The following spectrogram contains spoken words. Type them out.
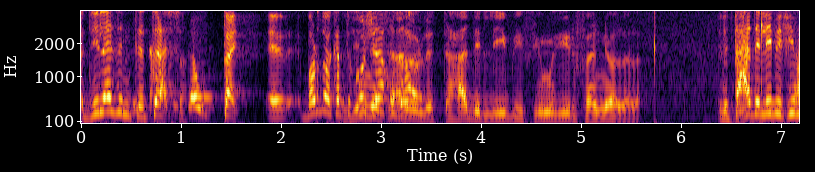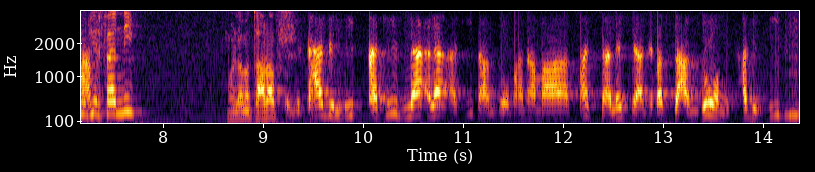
دي لازم تحصل طيب برضه يا كابتن كوش ياخد رايك الاتحاد الليبي فيه مدير فني ولا لا؟ الاتحاد الليبي فيه مدير فني؟ ولا ما تعرفش؟ الاتحاد الليبي أكيد لا لا أكيد عندهم أنا ما أضحكش عليك يعني بس عندهم الاتحاد الليبي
